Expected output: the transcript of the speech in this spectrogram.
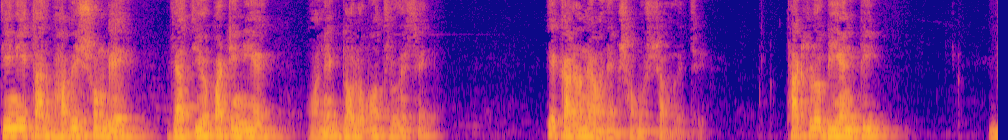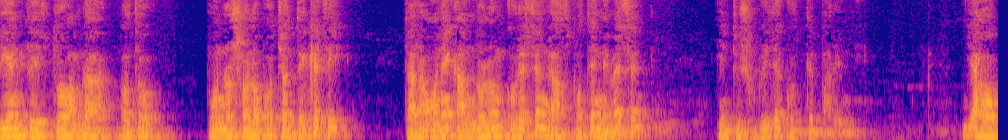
তিনি তার ভাবির সঙ্গে জাতীয় পার্টি নিয়ে অনেক দলমত রয়েছে। এ কারণে অনেক সমস্যা হয়েছে। থাকল বিএনপি বিএনপির তো আমরা গত পনেরো ষোলো বছর দেখেছি। তারা অনেক আন্দোলন করেছেন, রাজপথে নেমেছেন, কিন্তু সুবিধা করতে পারেননি। যা হোক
